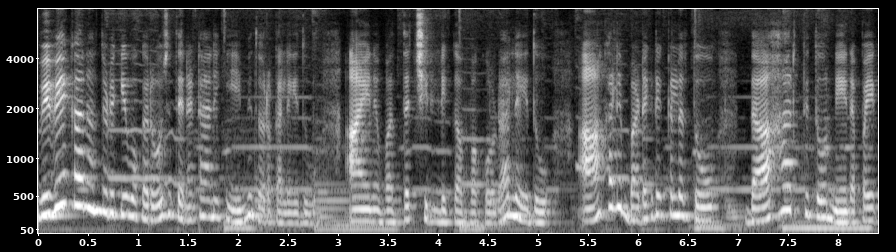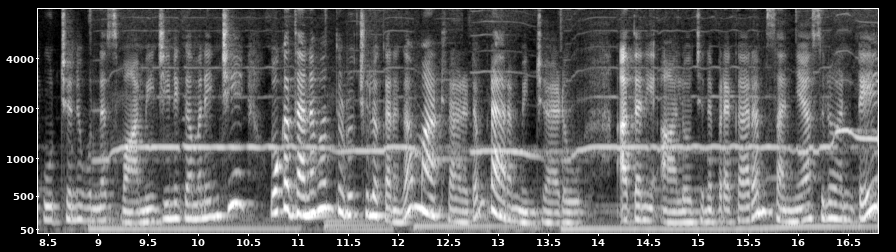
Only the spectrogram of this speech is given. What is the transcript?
వివేకానందుడికి ఒకరోజు తినటానికి ఏమీ దొరకలేదు. ఆయన వద్ద చిల్లి గవ్వ కూడా లేదు. ఆకలి బడగడికలతో దాహార్తితో నేలపై కూర్చొని ఉన్న స్వామీజీని గమనించి ఒక ధనవంతుడు చులకనగా మాట్లాడటం ప్రారంభించాడు. అతని ఆలోచన ప్రకారం సన్యాసులు అంటే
